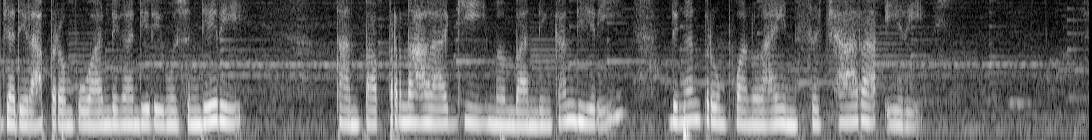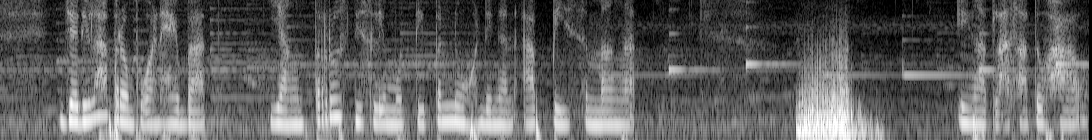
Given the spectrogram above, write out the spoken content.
Jadilah perempuan dengan dirimu sendiri, tanpa pernah lagi membandingkan diri dengan perempuan lain secara iri. Jadilah perempuan hebat yang terus diselimuti penuh dengan api semangat. Ingatlah satu hal,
